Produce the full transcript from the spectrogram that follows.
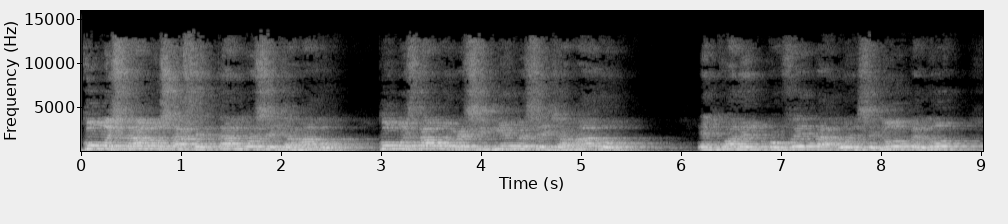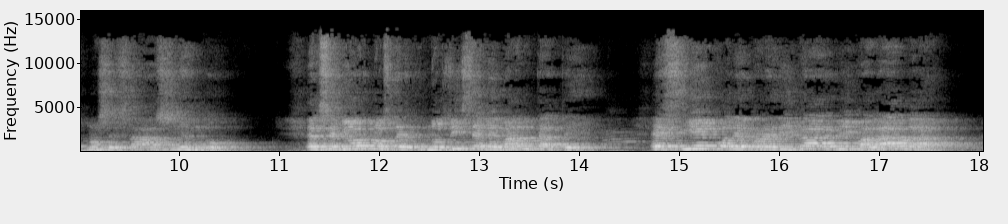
¿Cómo estamos aceptando ese llamado? ¿Cómo estamos recibiendo ese llamado? El cual el profeta o el Señor, perdón, nos está haciendo. El Señor nos, nos dice, levántate. Es tiempo de predicar mi palabra.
